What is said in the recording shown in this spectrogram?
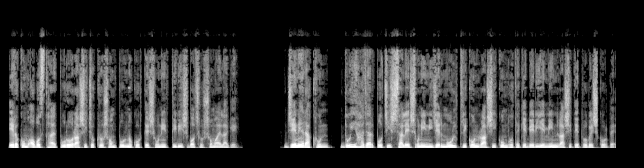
এরকম অবস্থায় পুরো রাশিচক্র সম্পূর্ণ করতে শনির তিরিশ বছর সময় লাগে। জেনে রাখুন, দুই হাজার পঁচিশ সালে শনি নিজের মূল ত্রিকোণ রাশি কুম্ভ থেকে বেরিয়ে মীন রাশিতে প্রবেশ করবে।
